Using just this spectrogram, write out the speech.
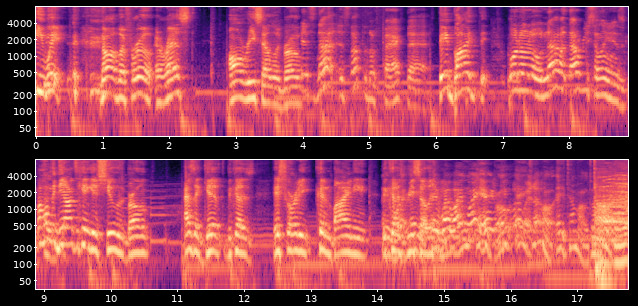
e- wait. No, but for real, arrest all resellers, bro. It's not. It's not the fact that. They buy. Th- Well, no, no. Now, now reselling is. My homie Deontay can't get shoes, bro, as a gift because his shorty couldn't buy any because why- hey, resellers. hey, why- why- why- Hey, Hey, bro. Hey, wait, time out. Hey, time out. Time out.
